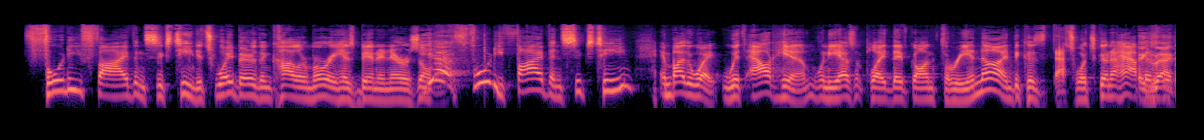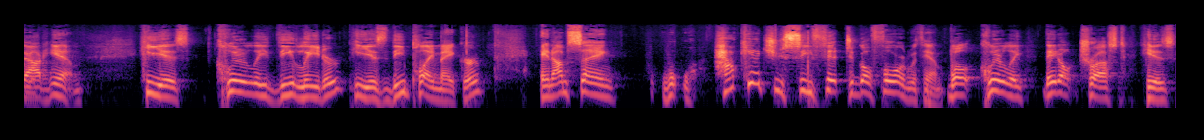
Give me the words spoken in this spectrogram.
45 and 16. It's way better than Kyler Murray has been in Arizona. Yes. 45 and 16. And by the way, without him, when he hasn't played, they've gone 3 and 9 because that's what's going to happen Exactly. without him. He is clearly the leader, he is the playmaker. And I'm saying, how can't you see fit to go forward with him? Well, clearly they don't trust his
